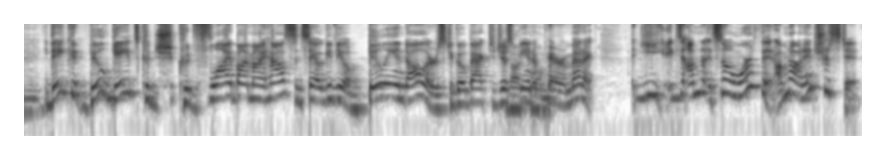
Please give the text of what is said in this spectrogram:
Mm-hmm. They could. Bill Gates could could fly by my house and say, "I'll give you a billion dollars to go back to just Not being a paramedic." It's, I'm not, it's not worth it. I'm not interested.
